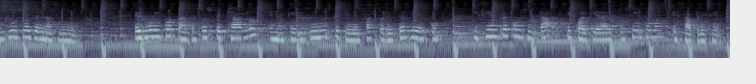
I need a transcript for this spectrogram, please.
incluso desde el nacimiento. Es muy importante sospecharlos en aquellos niños que tienen factores de riesgo y siempre consultar si cualquiera de estos síntomas está presente.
